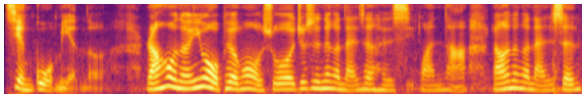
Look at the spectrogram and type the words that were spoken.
见过面了。然后呢，因为我朋友跟我说，就是那个男生很喜欢他，然后那个男生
